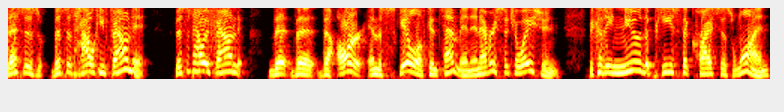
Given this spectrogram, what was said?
this is, this is how he found it. This is how he found the, the, the art and the skill of contentment in every situation because he knew the peace that Christ has won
